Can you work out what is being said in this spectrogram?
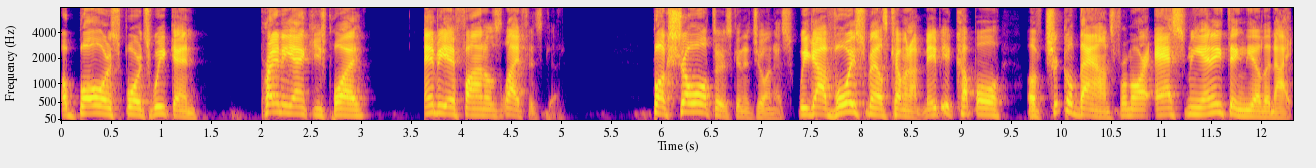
a bowler sports weekend. Praying the Yankees play. NBA Finals. Life is good. Buck Showalter is going to join us. We got voicemails coming up. Maybe a couple of trickle downs from our Ask Me Anything the other night.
